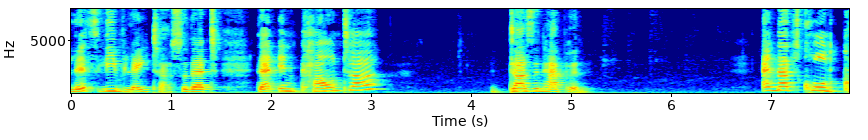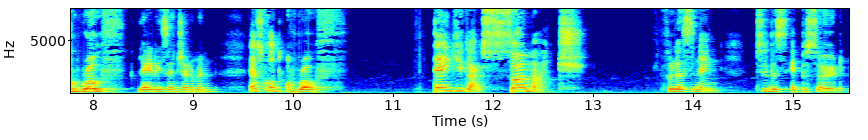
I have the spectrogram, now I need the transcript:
let's leave later so that that encounter doesn't happen. And that's called growth, ladies and gentlemen. That's called growth. Thank you guys so much for listening to this episode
